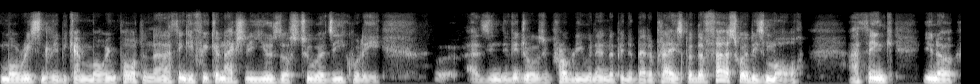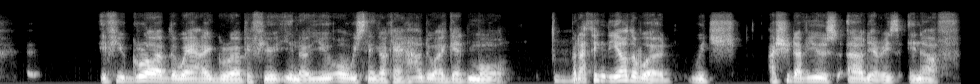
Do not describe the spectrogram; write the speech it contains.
more recently became more important. And I think if we can actually use those two words equally uh, as individuals, we probably would end up in a better place. But the first word is more. I think you know. If you grow up the way I grew up, if you, you know, you always think, okay, how do I get more? Mm-hmm. But I think the other word, which I should have used earlier, is enough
